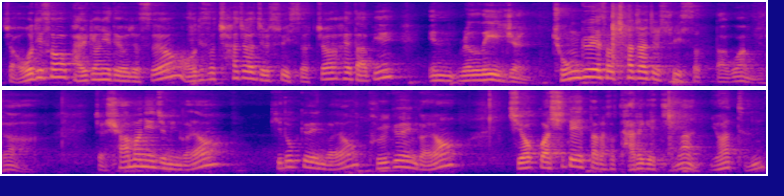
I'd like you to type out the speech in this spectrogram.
자, 어디서 발견이 되어졌어요? 어디서 찾아질 수 있었죠? 해답이 in religion. 종교에서 찾아질 수 있었다고 합니다. 자, 샤머니즘인가요? 기독교인가요? 불교인가요? 지역과 시대에 따라서 다르겠지만 여하튼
